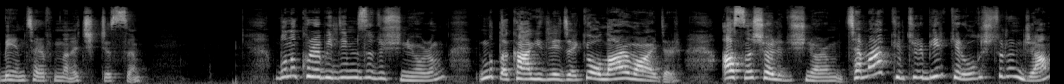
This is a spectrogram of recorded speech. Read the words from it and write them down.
benim tarafımdan açıkçası. Bunu kurabildiğimizi düşünüyorum. Mutlaka gidilecek yollar vardır. Aslında şöyle düşünüyorum. Temel kültürü bir kere oluşturunca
